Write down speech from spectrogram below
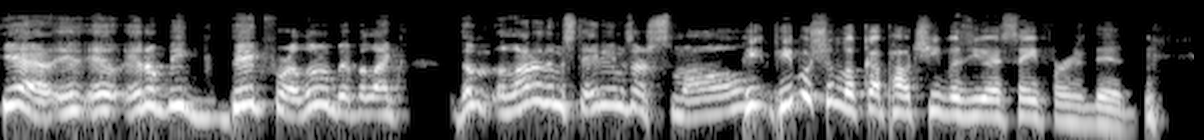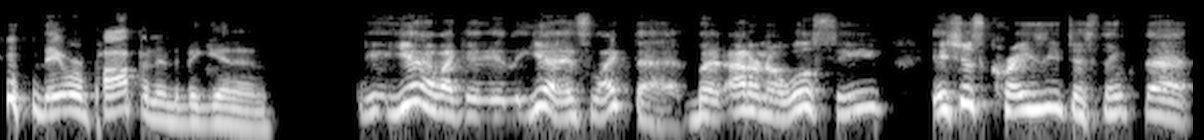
yeah, it, it, it'll be big for a little bit, but like the, a lot of them stadiums are small. Pe- people should look up how Chivas USA first did. they were popping in the beginning. Yeah, like it, it- yeah, it's like that. But I don't know. We'll see. It's just crazy to think that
